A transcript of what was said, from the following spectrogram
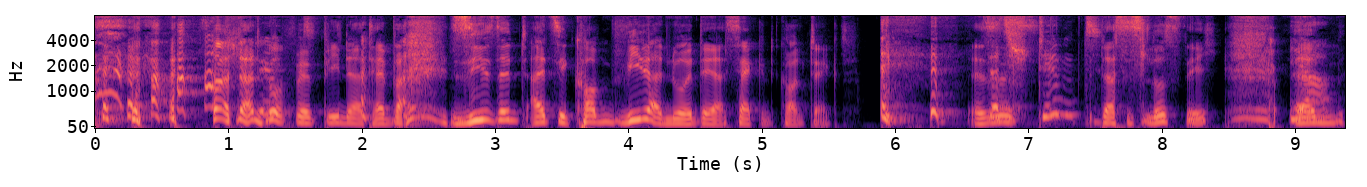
sondern nur für Peanut Temper. Sie sind, als sie kommen, wieder nur der Second Contact. Es das ist, stimmt. Das ist lustig. Ja. Ähm,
